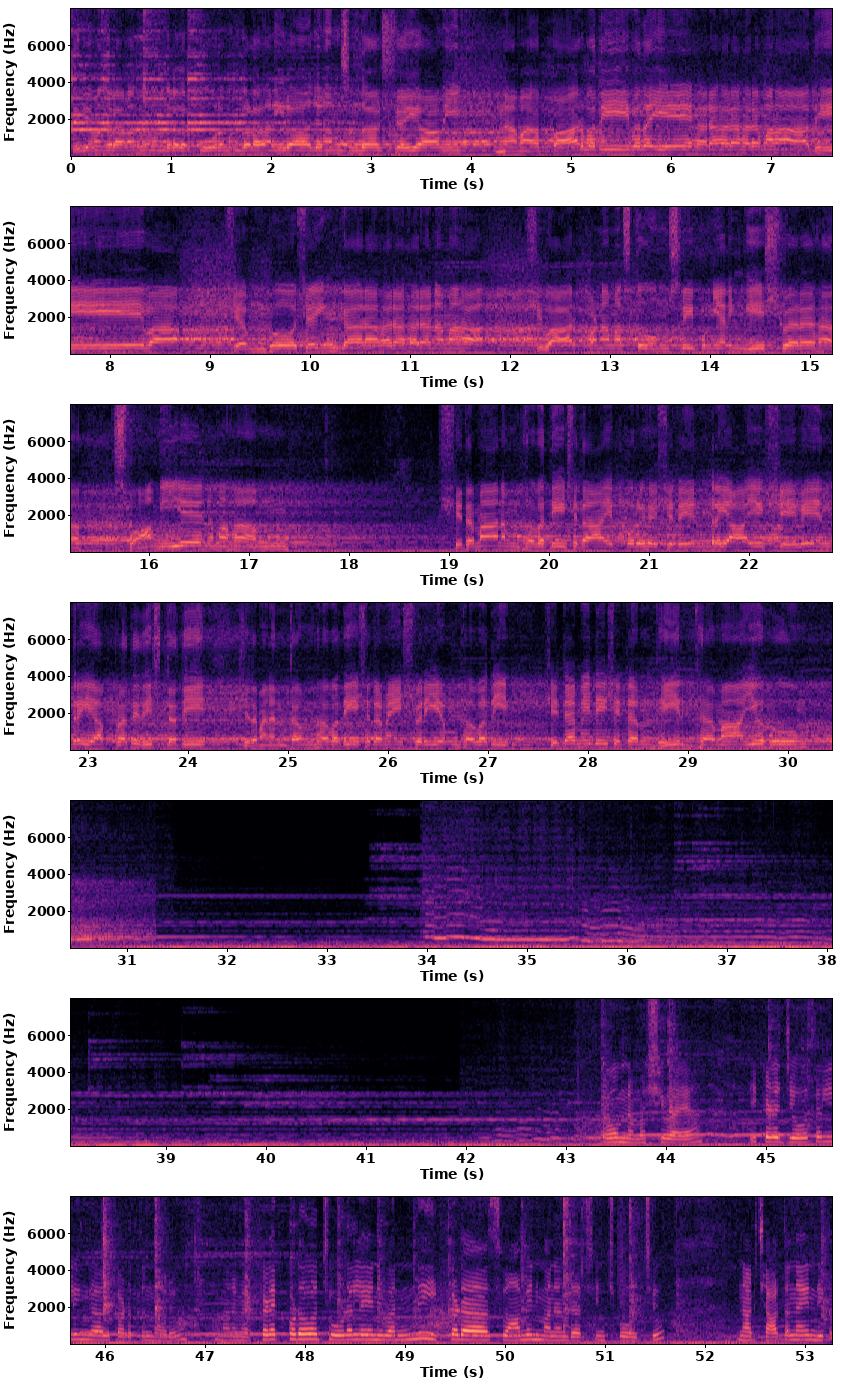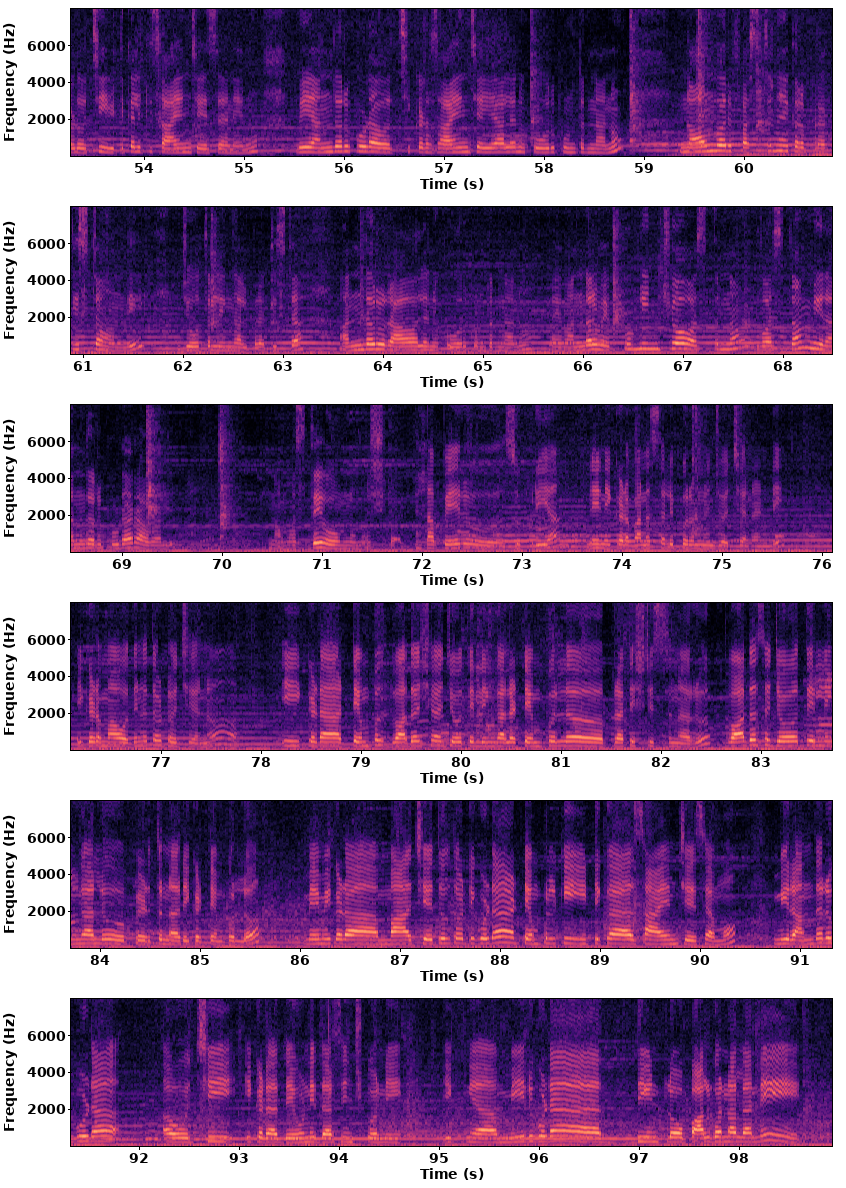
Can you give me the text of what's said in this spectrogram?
दिव्यमङ्गलानन्दमङ्गलकर्पूरमङ्गलः नीराजनं सन्दर्शयामि नमः पार्वतीपदये हर हर हर महादेव शम्भो शङ्कर हर हर नमः शिवार्पणमस्तु ॐ श्रीपुण्यलिङ्गीश्वरः स्वामीये नमः। शितमानं भवति शिताय पुरुः शितेन्द्रियाय शिवेन्द्रिय प्रतिष्ठति। शितमनन्तं भवति शितमैश्वर्यं भवति शितमिति शितं दीर्घमायुः। ఓం నమ శివాయ. ఇక్కడ జ్యోతిర్లింగాలు కడుతున్నారు. మనం ఎక్కడెక్కడో చూడలేనివన్నీ ఇక్కడ స్వామిని మనం దర్శించుకోవచ్చు. నాకు చేతనైంది ఇక్కడ వచ్చి ఇటుకలకి సాయం చేశాను నేను. మీ అందరూ కూడా వచ్చి ఇక్కడ సాయం చేయాలని కోరుకుంటున్నాను. నవంబర్ ఫస్ట్నే ఇక్కడ ప్రతిష్ట ఉంది. జ్యోతిర్లింగాల ప్రతిష్ట. అందరూ రావాలని కోరుకుంటున్నాను. మేమందరం ఎప్పటి నుంచో వస్తున్నాం వస్తాం మీరందరూ కూడా రావాలి. నమస్తే ఓం నమ శివాయ్. నా పేరు సుప్రియ. నేను ఇక్కడ వనస్థలిపురం నుంచి వచ్చానండి. ఇక్కడ మా వదినతోటి వచ్చాను. ఇక్కడ టెంపుల్ ద్వాదశ జ్యోతిర్లింగాల టెంపుల్ ప్రతిష్ఠిస్తున్నారు. ద్వాదశ జ్యోతిర్లింగాలు పెడుతున్నారు ఇక్కడ టెంపుల్లో. మేము ఇక్కడ మా చేతులతోటి కూడా టెంపుల్కి ఇటుక సాయం చేశాము. మీరందరూ కూడా వచ్చి ఇక్కడ దేవుణ్ణి దర్శించుకొని ఇక్- మీరు కూడా దీంట్లో పాల్గొనాలని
